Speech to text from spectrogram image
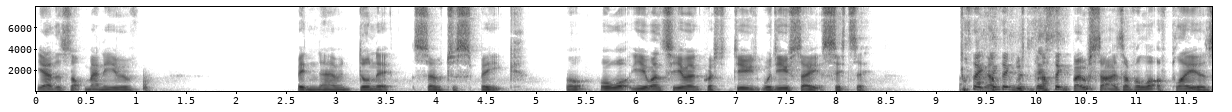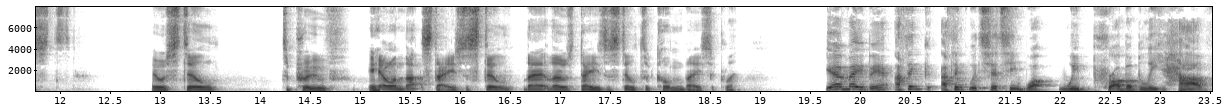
yeah, there's not many who have been there and done it, so to speak. Well, well, what you answer your own question? Do you, would you say it's City? I think I think think, that I think both sides have a lot of players who are still to prove. You know, on that stage, are still there. Those days are still to come, basically. Yeah, maybe. I think I think with City, what we probably have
